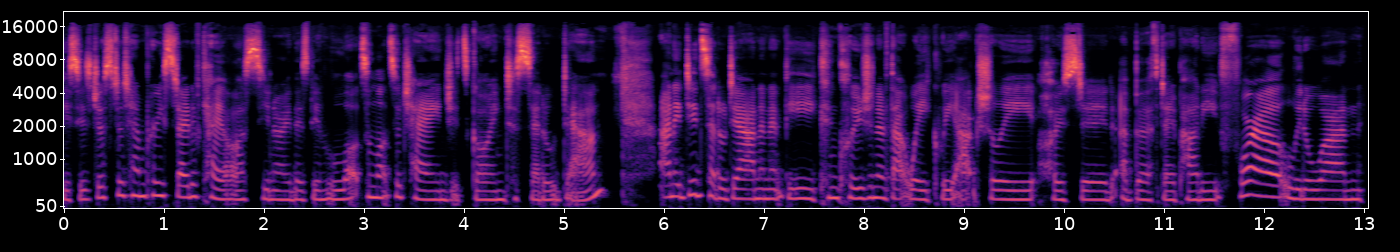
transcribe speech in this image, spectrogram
this is just a temporary state of chaos. You know, there's been lots and lots of change. It's going to settle down. And it did settle down. And at the conclusion of that week, we actually hosted a birthday party for our little one.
